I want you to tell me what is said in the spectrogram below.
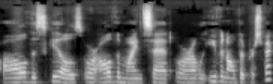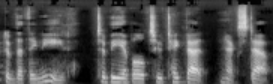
all the skills or all the mindset or all, even all the perspective that they need to be able to take that next step.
